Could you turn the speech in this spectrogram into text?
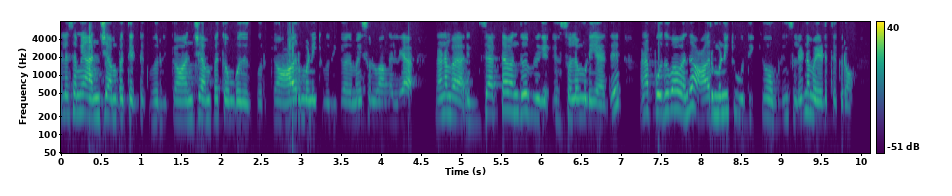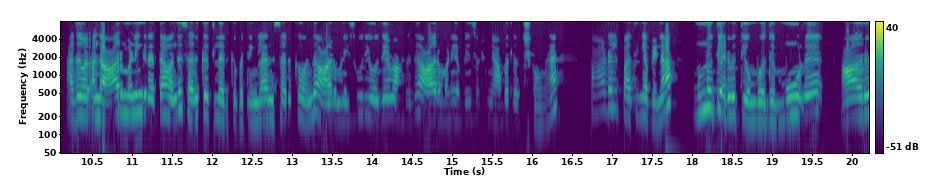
சில சமயம் அஞ்சு ஐம்பத்தெட்டுக்கு உதிக்கும் அஞ்சு ஐம்பத்தொம்பதுக்கு உதிக்கும் ஆறு மணிக்கு உதிக்கும் அது மாதிரி சொல்லுவாங்க இல்லையா? ஆனால் நம்ம எக்ஸாக்டாக வந்து சொல்ல முடியாது. ஆனால் பொதுவாக வந்து ஆறு மணிக்கு உதிக்கும் அப்படின்னு சொல்லி நம்ம எடுத்துக்கிறோம். அது அந்த ஆறு மணிங்கிறது தான் வந்து சருக்கத்தில் இருக்குது பார்த்தீங்களா அந்த சருக்கம் வந்து ஆறு மணி சூரிய உதயமாகிறது ஆறு மணி அப்படின்னு சொல்லிட்டு ஞாபகத்தில் வச்சுக்கோங்க. பாடல் பார்த்தீங்க அப்படின்னா முந்நூற்றி அறுபத்தி ஒம்பது மூணு ஆறு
